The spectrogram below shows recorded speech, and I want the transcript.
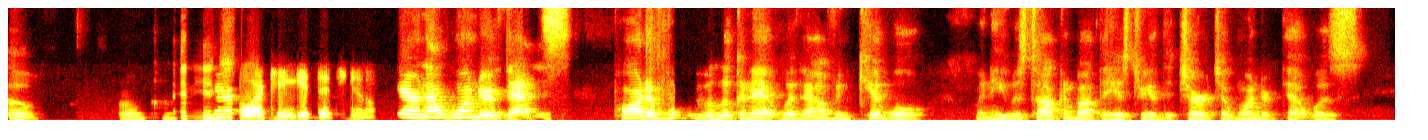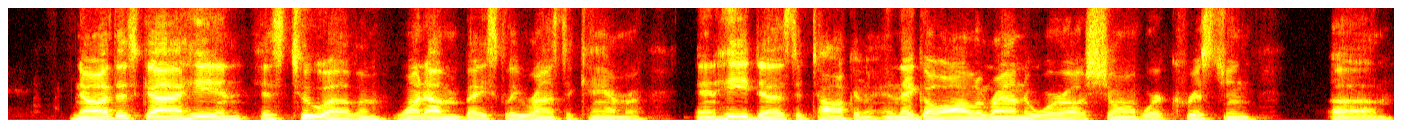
Oh. Okay. Oh, I can't get that channel. Aaron, I wonder if that's part of what we were looking at with Alvin Kibble when he was talking about the history of the church. I wonder if that was. No, this guy, he and is two of them. One of them basically runs the camera and he does the talking, and they go all around the world showing where Christian um,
